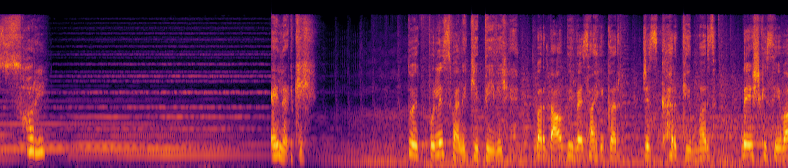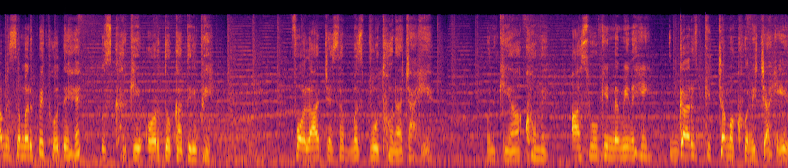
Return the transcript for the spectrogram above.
सॉरी ए लड़की तू तो एक पुलिस वाले की बीवी है। बर्ताव भी वैसा ही कर। जिस घर के मर्द देश की सेवा में समर्पित होते हैं, उस घर की औरतों का दिल भी फौलाद जैसा मज़बूत होना चाहिए। उनकी आँखों में आंसुओं की नमी नहीं, गर्व की चमक होनी चाहिए।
